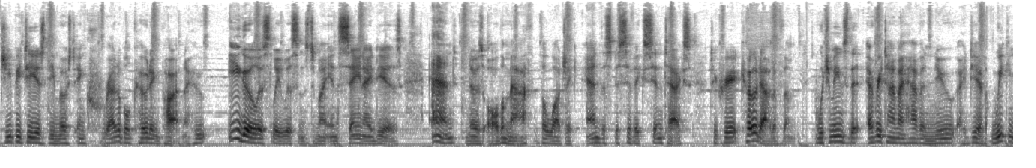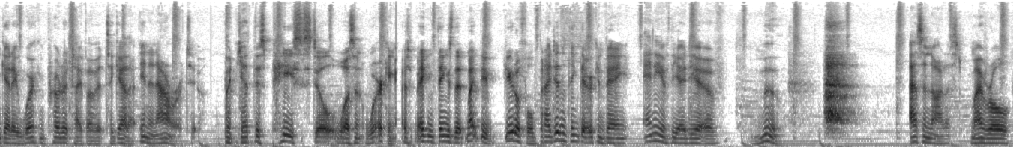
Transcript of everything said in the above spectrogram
GPT is the most incredible coding partner who egolessly listens to my insane ideas and knows all the math, the logic, and the specific syntax to create code out of them. Which means that every time I have a new idea, we can get a working prototype of it together in an hour or two. But yet this piece still wasn't working. I was making things that might be beautiful, but I didn't think they were conveying any of the idea of mu. As an artist, my role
